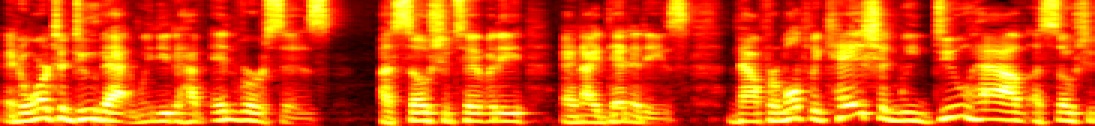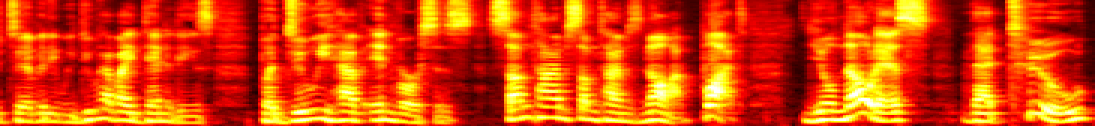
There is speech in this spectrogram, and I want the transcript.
In order to do that, we need to have inverses, associativity, and identities. Now, for multiplication, we do have associativity, we do have identities, but do we have inverses? Sometimes, sometimes not. But you'll notice that 2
